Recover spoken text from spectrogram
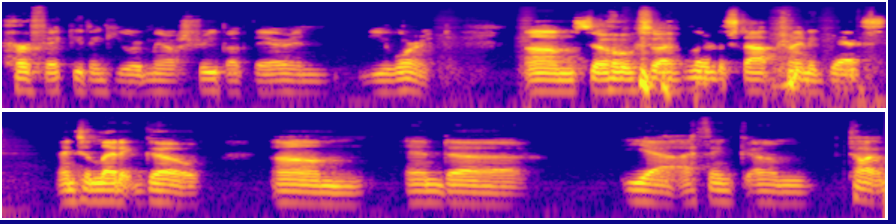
perfect. You think you were Meryl Streep up there, and you weren't. Um, so so I've learned to stop trying to guess and to let it go. Um, and uh, yeah, I think um, talk,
